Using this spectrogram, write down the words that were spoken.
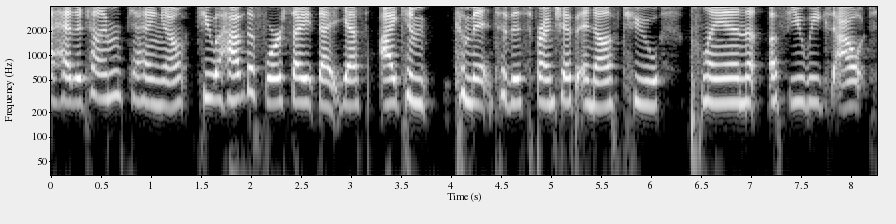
ahead of time to hang out, to have the foresight that, yes, I can commit to this friendship enough to plan a few weeks out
